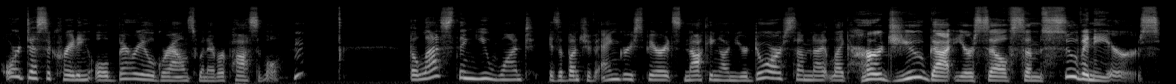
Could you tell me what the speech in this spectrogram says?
or desecrating old burial grounds whenever possible. Hm? The last thing you want is a bunch of angry spirits knocking on your door some night, like, Heard you got yourself some souvenirs.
